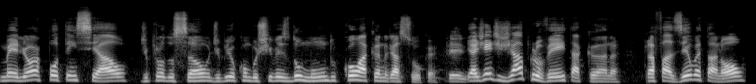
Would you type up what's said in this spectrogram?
o melhor potencial de produção de biocombustíveis do mundo com a cana de açúcar. Entendi. E a gente já aproveita a cana para fazer o etanol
